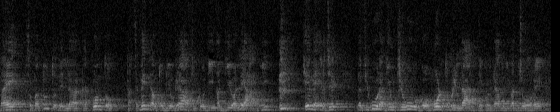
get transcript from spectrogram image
Ma è soprattutto nel racconto parzialmente autobiografico di Addio alle armi che emerge la figura di un chirurgo molto brillante col grado di maggiore,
